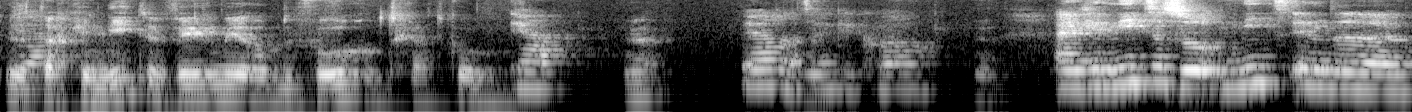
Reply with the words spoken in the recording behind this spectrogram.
Dus ja, dat genieten veel meer op de voorgrond gaat komen. ja. Ja. ja, dat denk ik wel. Ja. En genieten zo niet in de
